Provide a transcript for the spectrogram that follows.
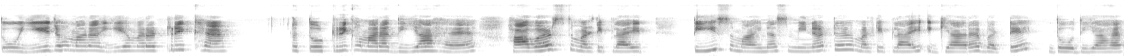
तो ये जो हमारा, ये हमारा ट्रिक है। तो ट्रिक हमारा दिया है। हावर्स मल्टीप्लाई तीस माइनस मिनट मल्टीप्लाई ग्यारह बटे दो दिया है।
